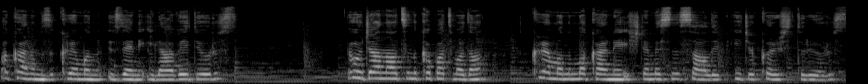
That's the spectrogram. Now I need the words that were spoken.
Makarnamızı kremanın üzerine ilave ediyoruz. Ve ocağın altını kapatmadan kremanın makarnaya işlemesini sağlayıp iyice karıştırıyoruz.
